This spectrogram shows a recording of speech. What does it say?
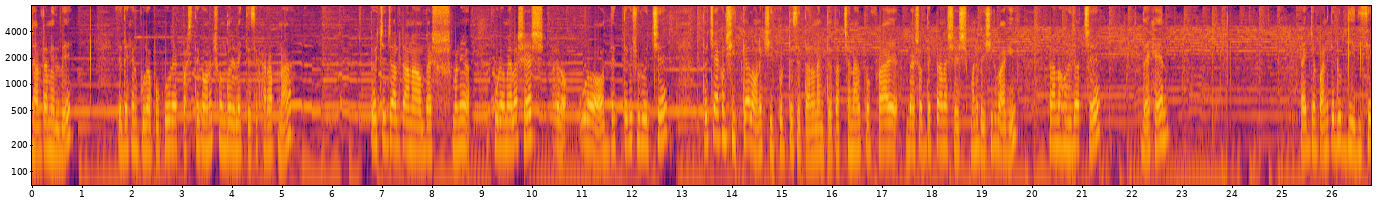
জালটা মেলবে। এ দেখেন পুরা পুকুর, এক পাশ থেকে অনেক সুন্দর লাগতেছে, খারাপ না। তো হচ্ছে জাল টানা বেশ মানে পুরো মেলা শেষ পুরো অর্ধেক থেকে শুরু হচ্ছে। তো হচ্ছে এখন শীতকাল, অনেক শীত পড়তেছে, তারা নামতে চাচ্ছে না। তো প্রায় বেশ অর্ধেক টানা শেষ মানে বেশিরভাগই টানা হয়ে যাচ্ছে। দেখেন। একজন পানিতে ডুব দিয়ে দিছে,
